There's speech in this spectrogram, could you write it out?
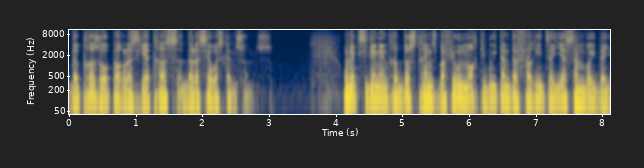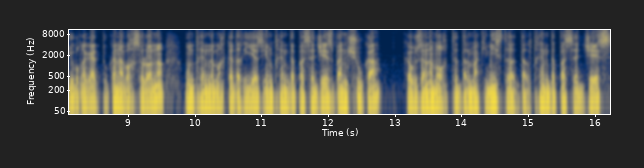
de presó per les lletres de les seues cançons. Un accident entre dos trens va fer un mort i 80 ferits ahir a Sant Boi de Llobregat tocant a Barcelona. Un tren de mercaderies i un tren de passatgers van xocar, causant la mort del maquinista del tren de passatgers.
